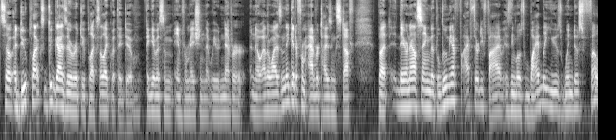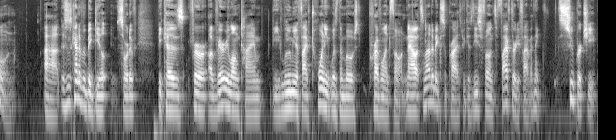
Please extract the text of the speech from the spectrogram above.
So AdDuplex, good guys over at Duplex. I like what they do. They give us some information that we would never know otherwise, and they get it from advertising stuff. But they are now saying that the Lumia 535 is the most widely used Windows phone. Uh, this is kind of a big deal, sort of, because for a very long time, the Lumia 520 was the most prevalent phone. Now, it's not a big surprise because these phones, 535, I think, super cheap.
